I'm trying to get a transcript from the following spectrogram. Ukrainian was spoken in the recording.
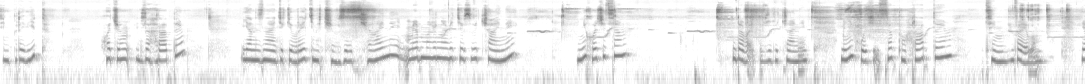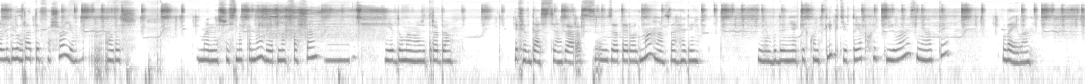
Всім привіт! Хочу заграти. Я не знаю тільки в рейтинг чи в звичайний. Я б може навіть і в звичайний. Мені хочеться. Давайте в звичайний. Мені хочеться пограти цим вейлом. Я люблю грати фашою, але ж у мене щось на каналі, як на фаша. Я думаю, може треба, як вдасться зараз взяти роль мага взагалі. І не буде ніяких конфліктів, то я б хотіла зняти Вейла.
